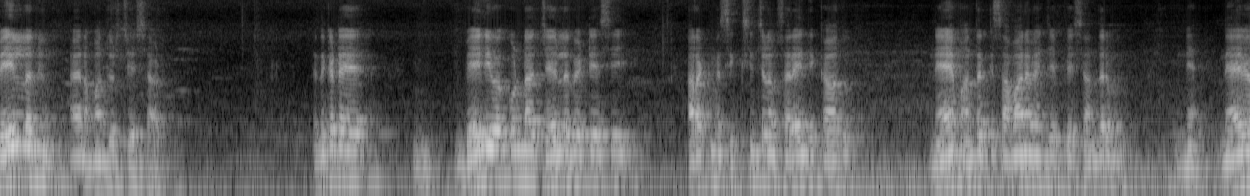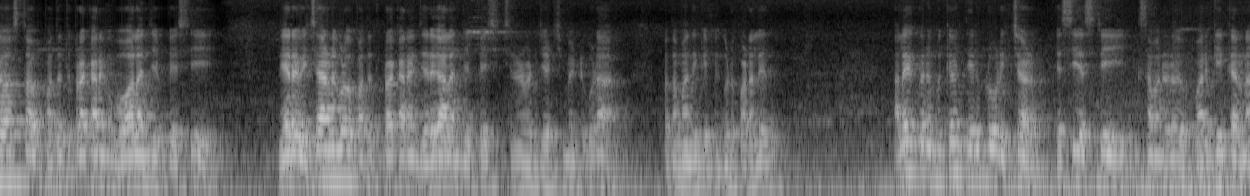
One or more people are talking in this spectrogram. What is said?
బెయిల్లను ఆయన మంజూరు చేశాడు. ఎందుకంటే బెయిల్ ఇవ్వకుండా జైల్లో పెట్టేసి ఆ రకంగా శిక్షించడం సరైనది కాదు. న్యాయం అందరికీ సమానమని చెప్పేసి అందరూ న్యాయ వ్యవస్థ ఒక పద్ధతి ప్రకారంగా పోవాలని చెప్పేసి నేర విచారణ కూడా ఒక పద్ధతి ప్రకారం జరగాలని చెప్పేసి ఇచ్చినటువంటి జడ్జిమెంట్ కూడా కొంతమందికి మింగుడు పడలేదు. అలాగే కొన్ని ముఖ్యమైన తీర్పులు కూడా ఇచ్చాడు. ఎస్సీ ఎస్టీకి సంబంధించిన వర్గీకరణ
